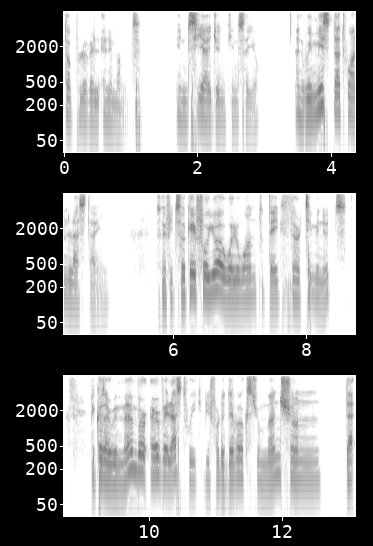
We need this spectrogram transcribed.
top level element in CI Jenkins IO. And we missed that one last time. So if it's okay for you, I will want to take 30 minutes because I remember Hervé last week before the Devoxx, you mentioned that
